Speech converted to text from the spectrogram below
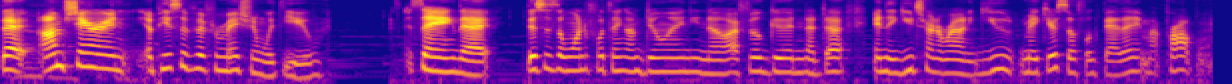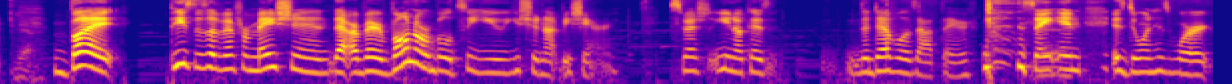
That I'm sharing a piece of information with you, saying that this is the wonderful thing I'm doing. You know, I feel good, and da, da, and then you turn around and you make yourself look bad. That ain't my problem. Yeah. But pieces of information that are very vulnerable to you, you should not be sharing. Especially, you know, because the devil is out there. Satan is doing his work,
